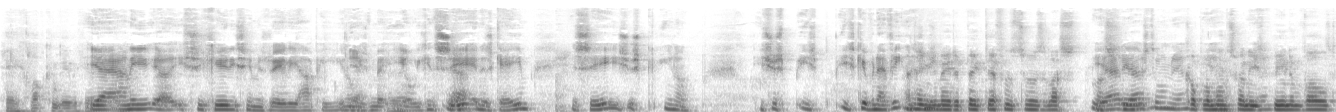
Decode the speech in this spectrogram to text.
hey, Klopp can do it. Yeah, and he, uh, Shaqiri seems really happy. You know, Yeah, he's, ma- you know, you can see Yeah. it in his game. You see, he's just, you know, he's just he's he's given everything. I think he? he made a big difference to us last, last yeah, few, has done, yeah. couple of yeah, months when he's yeah. been involved.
